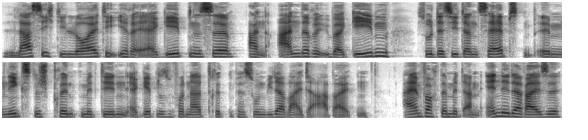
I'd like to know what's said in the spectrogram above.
lasse ich die Leute ihre Ergebnisse an andere übergeben, so dass sie dann selbst im nächsten Sprint mit den Ergebnissen von einer dritten Person wieder weiterarbeiten. Einfach damit am Ende der Reise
